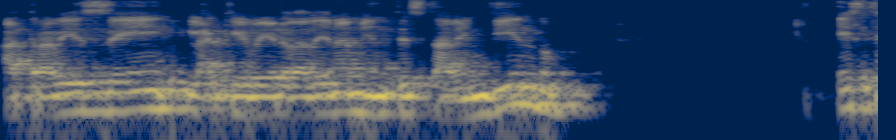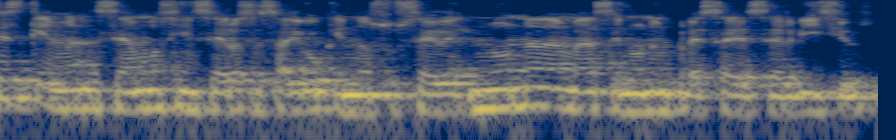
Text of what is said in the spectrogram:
a través de la que verdaderamente está vendiendo. Este esquema, seamos sinceros, es algo que nos sucede no nada más en una empresa de servicios,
